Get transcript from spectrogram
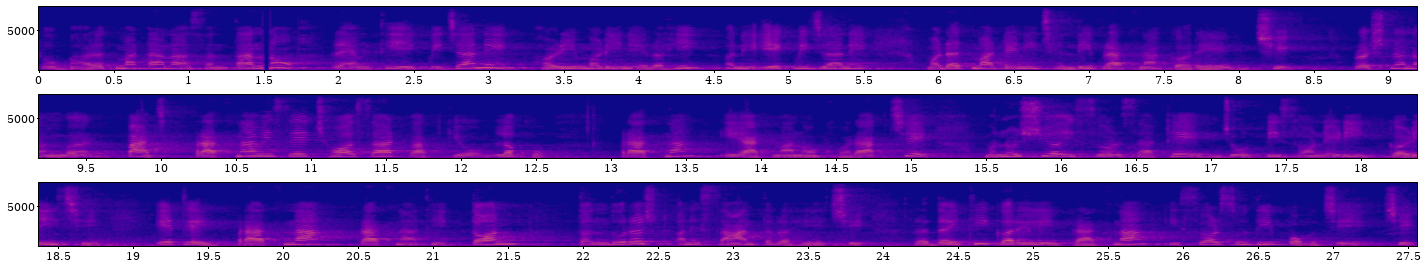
તો ભારત માતાના સંતાનો પ્રેમથી એકબીજાને હળીમળીને રહી અને એકબીજાને મદદ માટેની છેલ્લી પ્રાર્થના કરે છે. પ્રશ્ન નંબર પાંચ, પ્રાર્થના વિશે છ સાત વાક્યો લખો. પ્રાર્થના એ આત્માનો ખોરાક છે. મનુષ્ય ઈશ્વર સાથે જોડતી સોનેરી કડી છે. એટલે પ્રાર્થના, પ્રાર્થનાથી તન, તંદુરસ્ત અને શાંત રહે છે. હૃદયથી કરેલી પ્રાર્થના ઈશ્વર સુધી પહોંચે છે.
